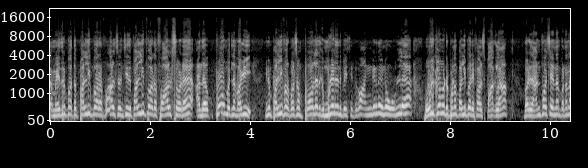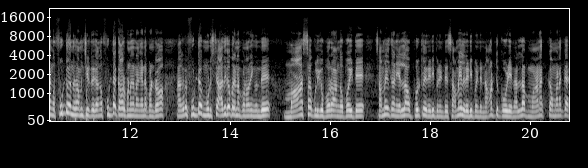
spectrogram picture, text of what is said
நம்ம எதிர்பார்த்த பள்ளிப்பாறை ஃபால்ஸ் வந்துச்சு இது பள்ளி ஃபால்ஸோட அந்த போகும்போதுல வழி இன்னும் பள்ளிப்பாறை போகிற ஃபால்ஸ் போகல. அதுக்கு முன்னாடி தான் பேசிட்டு இருக்கோம். அங்கேருந்து இன்னும் உள்ள ஒரு கிலோமீட்டர் போனால் பள்ளிப்பாறை ஃபால்ஸ் பார்க்கலாம். பட் அன்ஃபார்ச்சுனேட் என்ன பண்ணால் நாங்கள் ஃபுட்டு வந்து சமைச்சிட்டு இருக்காங்க. ஃபுட்டை கவர் பண்ணுங்க நாங்கள் என்ன பண்ணுறோம் அங்கே போய் ஃபுட்டை முடிச்சுட்டு அதுக்கப்புறம் என்ன பண்ணுறோம் இங்கே வந்து மாசாக குளிக்க போகிறோம் அங்கே போயிட்டு சமையல்தான எல்லா பொருட்களையும் ரெடி பண்ணிட்டு சமையல் ரெடி பண்ணிட்டு நாட்டுக்கோழியை நல்லா மணக்க மணக்க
